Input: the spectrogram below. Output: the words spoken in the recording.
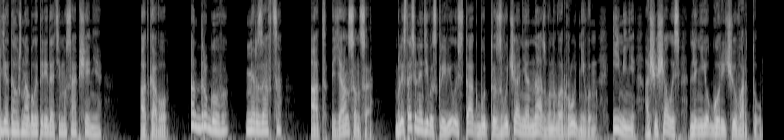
«Я должна была передать ему сообщение». «От кого?» «От другого мерзавца». «От Янсенса?» Блистательная дива скривилась так, будто звучание названного Рудневым имени ощущалось для нее горечью во рту.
